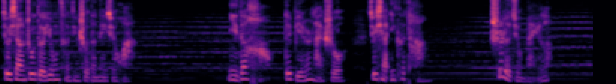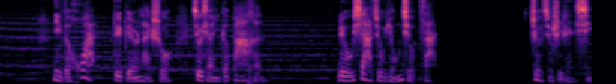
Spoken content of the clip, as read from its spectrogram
就像朱德庸曾经说的那句话：“你的好对别人来说就像一颗糖，吃了就没了；你的坏对别人来说就像一个疤痕。”留下就永久在，这就是人性。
